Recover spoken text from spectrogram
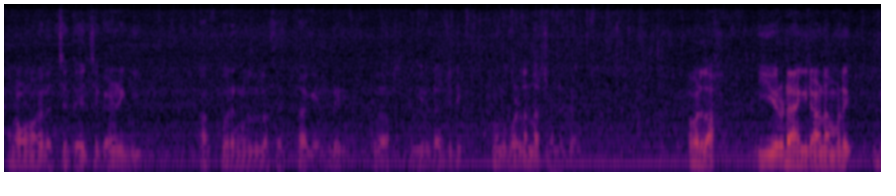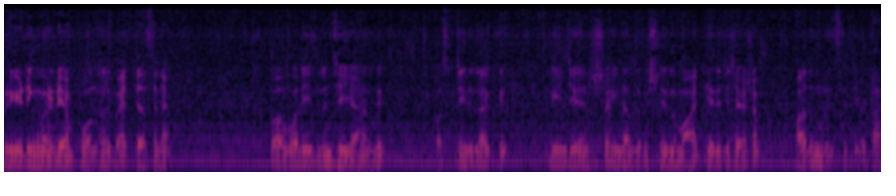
നല്ലോണം അരച്ച് തേച്ച് കഴുകി അക്കൂരങ്ങളെല്ലാം സെറ്റാക്കിയിട്ടുണ്ട് ഇതാ ഈ ഒരു ടൈപ്പിൽ നമ്മൾ വെള്ളം നിറച്ചുകൊണ്ടിരിക്കുകയാണ് അപ്പോൾ ഇതാ ഈ ഒരു ടാങ്കിലാണ് നമ്മൾ ബ്രീഡിങ് വേണ്ടി ഞാൻ പോകുന്നത് ബാറ്റേഴ്സിനെ അപ്പോൾ അതുപോലെ ഇതിലും ചെയ്യാനുണ്ട്. ഫസ്റ്റ് ഇതിലേക്ക് ക്ലീൻ ചെയ്തതിന് ശേഷം ഇതിനകത്തുള്ള വിഷയം ഇതിൽ മാറ്റിയതിന് ശേഷം അതും റീസെറ്റ് ചെയ്യട്ടോ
